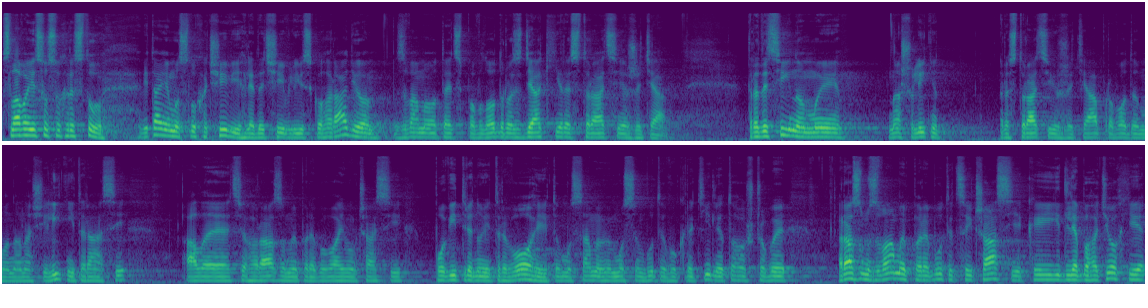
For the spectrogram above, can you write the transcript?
Слава Ісусу Христу! Вітаємо слухачів і глядачів Львівського радіо. З вами отець Павло Дроздяк і Ресторація життя. Традиційно ми нашу літню ресторацію життя проводимо на нашій літній терасі, але цього разу ми перебуваємо в часі повітряної тривоги, і тому саме ми мусимо бути в укритті для того, щоб разом з вами перебути цей час, який для багатьох є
